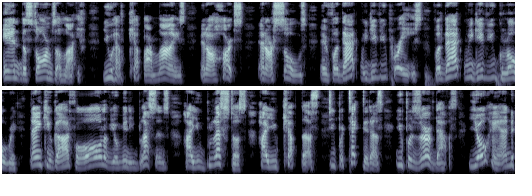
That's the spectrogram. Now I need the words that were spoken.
in the storms of life. You have kept our minds and our hearts and our souls and for that, we give you praise. For that, we give you glory. Thank you, God, for all of your many blessings, how you blessed us, how you kept us, you protected us, you preserved us. Your hand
